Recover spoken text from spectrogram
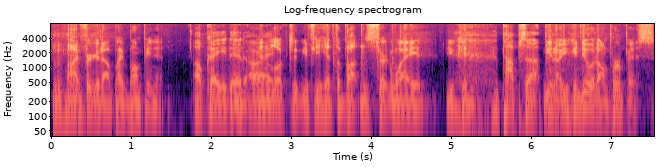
Mm-hmm. I figured out by bumping it. Okay, you did. and, All and right. looked if you hit the button a certain way, it, you can, it pops up. you know, you can do it on purpose.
